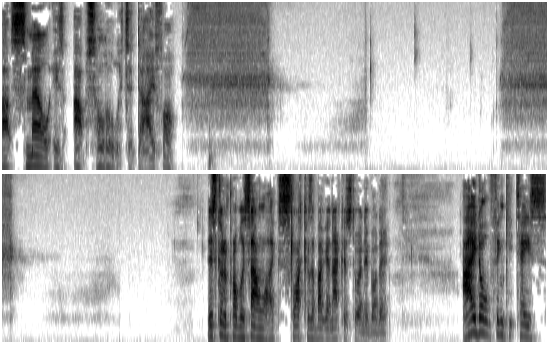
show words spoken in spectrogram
That smell is absolutely to die for. This is going to probably sound like slack as a bag of knackers to anybody. I don't think it tastes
